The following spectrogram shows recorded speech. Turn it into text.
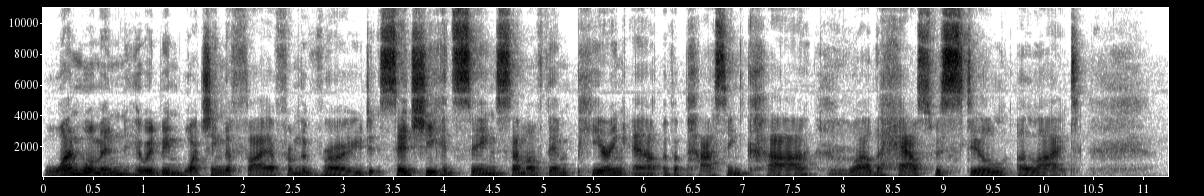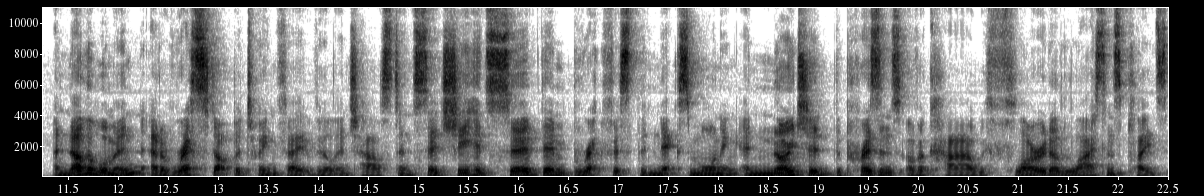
One woman who had been watching the fire from the road said she had seen some of them peering out of a passing car while the house was still alight. Another woman at a rest stop between Fayetteville and Charleston said she had served them breakfast the next morning and noted the presence of a car with Florida license plates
